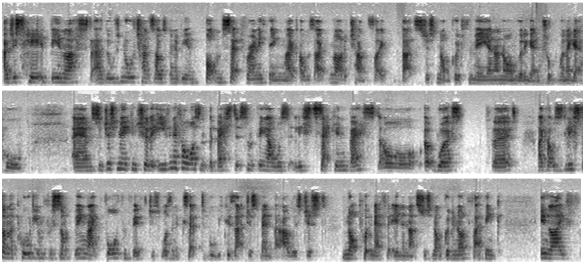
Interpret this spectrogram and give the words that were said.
I just hated being last. Uh, there was no chance I was going to be in bottom set for anything. Like I was like, not a chance. Like that's just not good for me, and I know I'm going to get in trouble when I get home. Um, so just making sure that even if I wasn't the best at something, I was at least second best or at worst third. Like I was least on the podium for something, like fourth and fifth just wasn't acceptable because that just meant that I was just not putting effort in and that's just not good enough. I think in life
